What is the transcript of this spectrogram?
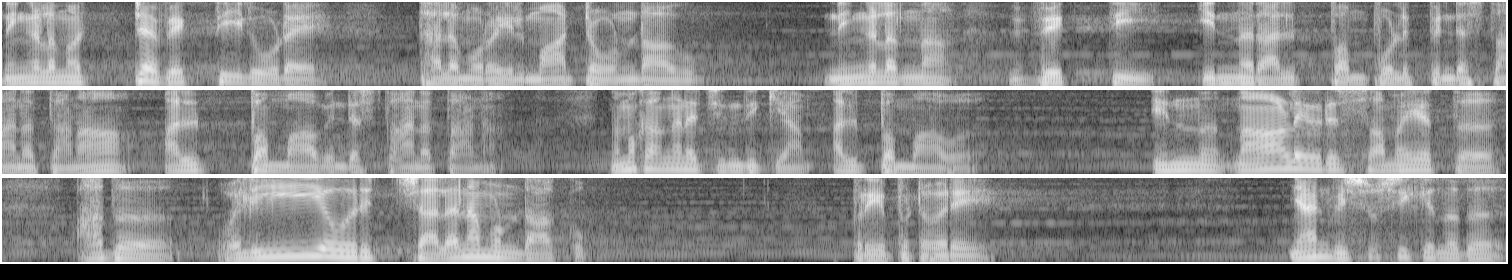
നിങ്ങളെന്ന ഒറ്റ വ്യക്തിയിലൂടെ തലമുറയിൽ മാറ്റം ഉണ്ടാകും. നിങ്ങളെന്ന വ്യക്തി ഇന്നൊരൽപ്പം പൊളിപ്പിന്റെ സ്ഥാനത്താണ്. ആ അല്പം മാവിന്റെ സ്ഥാനത്താണ്. നമുക്കങ്ങനെ ചിന്തിക്കാം അല്പമാവ് ഇന്ന് നാളെ ഒരു സമയത്ത് അത് വലിയ ഒരു ചലനമുണ്ടാക്കും. പ്രിയപ്പെട്ടവരെ ഞാൻ വിശ്വസിക്കുന്നത്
